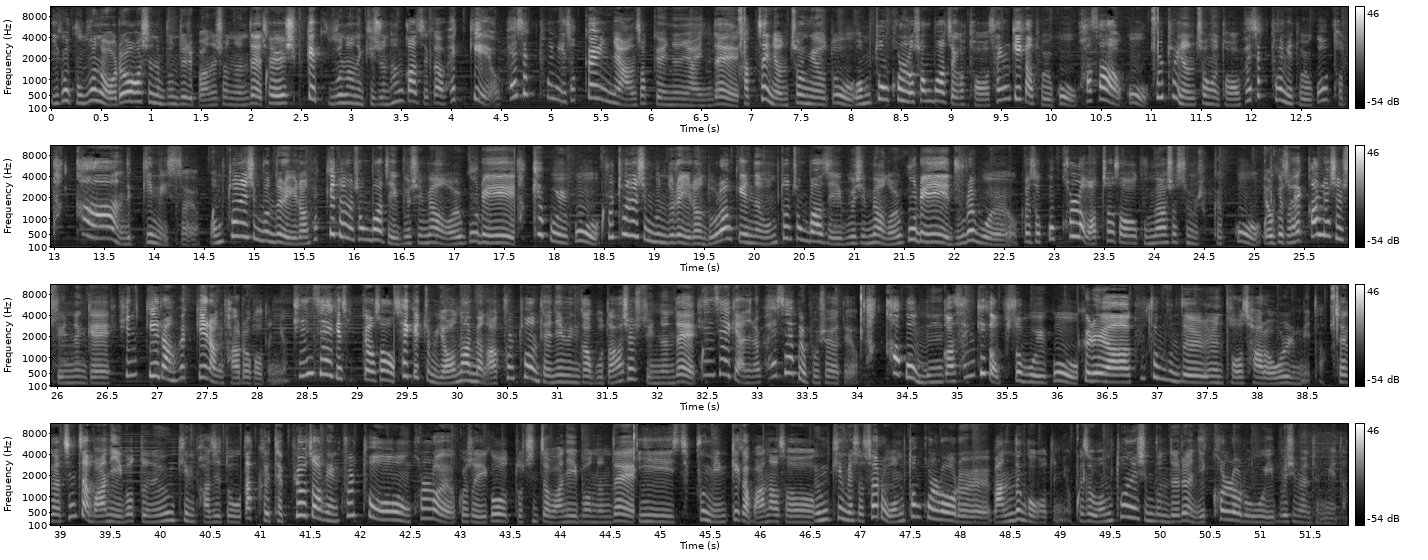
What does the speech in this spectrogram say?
이거 구분을 어려워하시는 분들이 많으셨는데 제일 쉽게 구분 하는 기준 한 가지가 획기예요. 회색 톤이 섞여 있냐 안 섞여 있느냐인데 같은 연청이어도 웜톤 컬러 청바지가 더 생기가 돌고 화사하고 쿨톤 연청은 더 회색 톤이 돌고 더 탁한 느낌이 있어요. 웜톤이신 분들이 이런 획기 도는 청바지 입으시면 얼굴이 탁해 보이고 쿨톤이신 분들이 이런 노란기 있는 웜톤 청바지 입으시면 얼굴이 누래 보여요. 그래서 꼭 컬러 맞춰서 구매하셨으면 좋겠고 여기서 헷갈리실 수 있는 게 흰기랑 획기랑 다르거든요. 흰색이 섞여서 색이 좀 연하면 아 쿨톤 데님인가 보다 하실 수 있는데 흰색이 아니라 회색을 보셔야 돼요. 탁하고 뭔가 생기가 없어 보이고 그래야 쿨톤 분들은 더 잘 어울립니다. 제가 진짜 많이 입었던 은킴 바지도 딱 그 대표적인 쿨톤 컬러예요. 그래서 이것도 진짜 많이 입었는데 이 제품 인기가 많아서 은킴에서 새로 웜톤 컬러를 만든 거거든요. 그래서 웜톤이신 분들은 이 컬러로 입으시면 됩니다.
